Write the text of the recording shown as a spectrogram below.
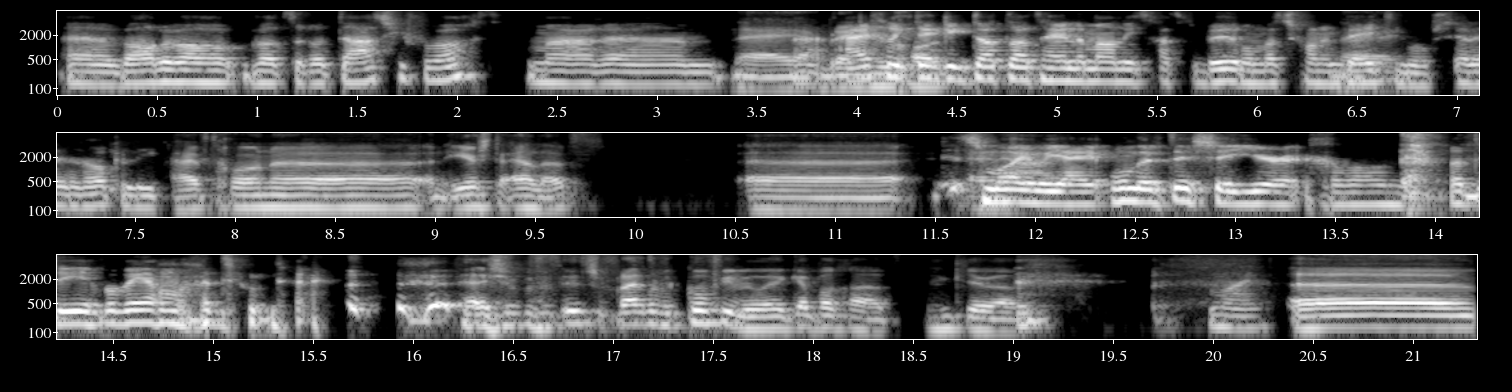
eh, we hadden wel wat rotatie verwacht. Maar ehm, Nee, ja, eigenlijk gewoon- denk ik dat dat helemaal niet gaat gebeuren. Omdat ze gewoon een Nee. B-team opstellen in Europa League. Hij heeft gewoon een eerste elf. Eh, Het is en mooi hoe jij ondertussen hier gewoon... Wat, doe je, je allemaal het doen nee, ze, ze vraagt of ik koffie wil. Ik heb al gehad. Dankjewel. Mooi. Eh,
